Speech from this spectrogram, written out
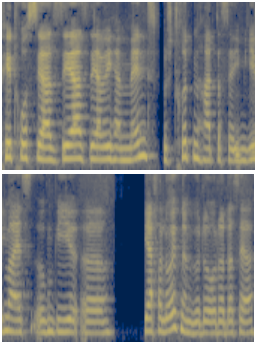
Petrus ja sehr, sehr vehement bestritten hat, dass er ihm jemals irgendwie äh, ja, verleugnen würde oder dass er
